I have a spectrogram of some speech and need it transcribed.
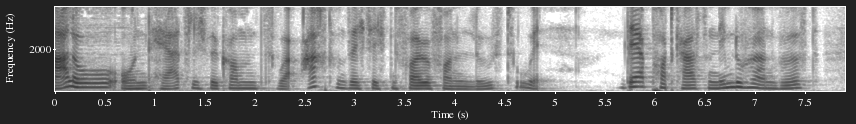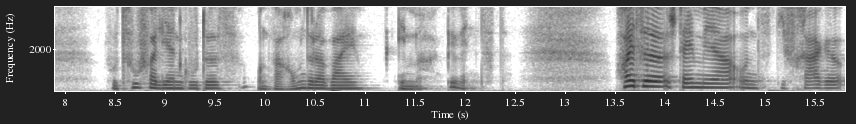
Hallo und herzlich willkommen zur 68. Folge von Lose to Win. Der Podcast, in dem du hören wirst, wozu verlieren Gutes und warum du dabei immer gewinnst. Heute stellen wir uns die Frage,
